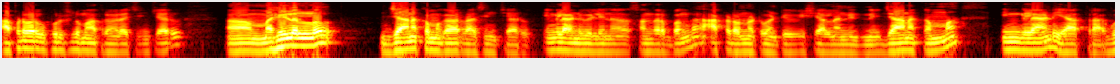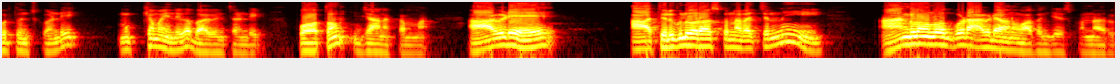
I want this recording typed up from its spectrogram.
అప్పటి వరకు పురుషులు మాత్రమే రచించారు. మహిళల్లో జానకమ్మ గారు రచించారు ఇంగ్లాండ్ వెళ్ళిన సందర్భంగా అక్కడ ఉన్నటువంటి విషయాలన్నింటినీ జానకమ్మ ఇంగ్లాండ్ యాత్ర గుర్తుంచుకోండి. ముఖ్యమైనదిగా భావించండి. పోతం జానకమ్మ. ఆవిడే ఆ తెలుగులో రాసుకున్న రచనని ఆంగ్లంలో కూడా ఆవిడ అనువాదం చేసుకున్నారు.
